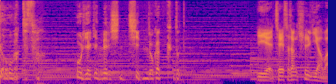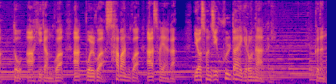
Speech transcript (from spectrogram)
여호와께서 우리에게 내리신 진노가 크도다. 이에 제사장 힐기야와 또 아히감과 악볼과 사반과 아사야가 여선지 훌다에게로 나아가니 그는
